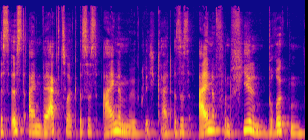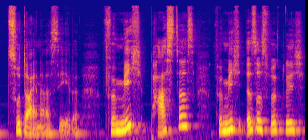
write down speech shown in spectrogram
Es ist ein Werkzeug, es ist eine Möglichkeit, es ist eine von vielen Brücken zu deiner Seele. Für mich passt es, für mich ist es wirklich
